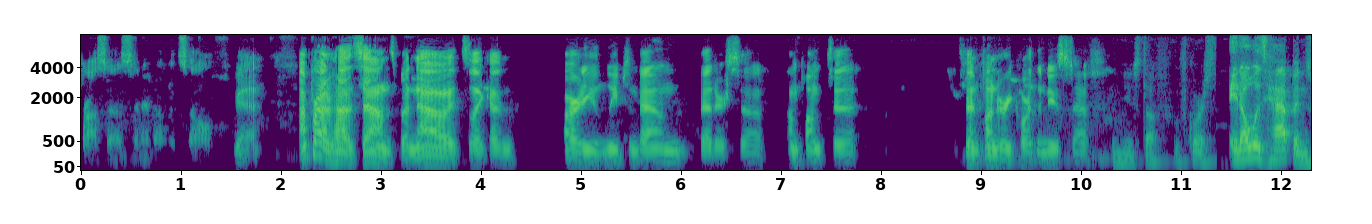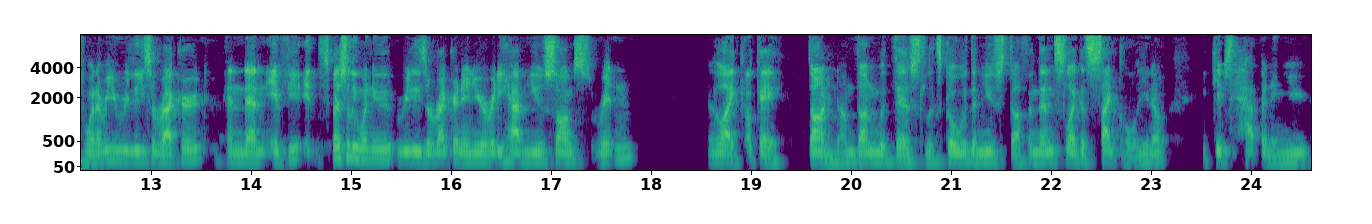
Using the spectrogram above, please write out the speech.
process in and of itself. yeah. I'm proud of how it sounds, but now it's like I'm already leaps and bounds better. So I'm pumped to. It's been fun to record the new stuff. the new stuff of course. It always happens whenever you release a record and then if you especially when you release a record and you already have new songs written and like okay done. I'm done with this. Let's go with the new stuff. And then it's like a cycle you know? It keeps happening. You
